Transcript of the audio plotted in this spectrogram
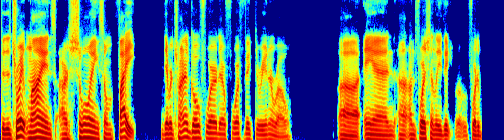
the Detroit Lions are showing some fight. They were trying to go for their fourth victory in a row. Uh, and uh, unfortunately, they, for the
